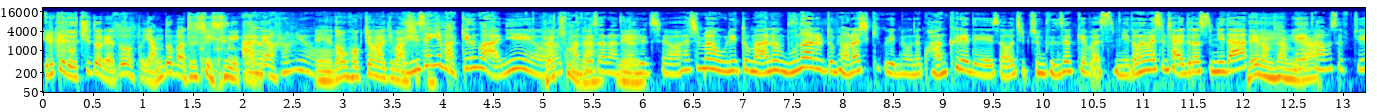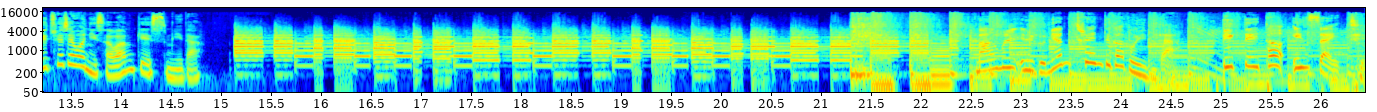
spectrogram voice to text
이렇게 놓치더라도 또 양도 받을 수 있으니까요. 아유, 그럼요. 예, 너무 걱정하지 마시고. 인생이 바뀌는 거 아니에요. 그렇습니다. 광클 잘한다. 네. 그렇죠. 하지만 우리 또 많은 문화를 또 변화시키고 있는 오늘 광클에 대해서 집중 분석해 봤습니다. 오늘 말씀 잘 들었습니다. 네, 감사합니다. 네, 다음소프트의 최재원 이사와 함께 했습니다. 읽으면 트렌드가 보인다. 빅데이터 insight.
